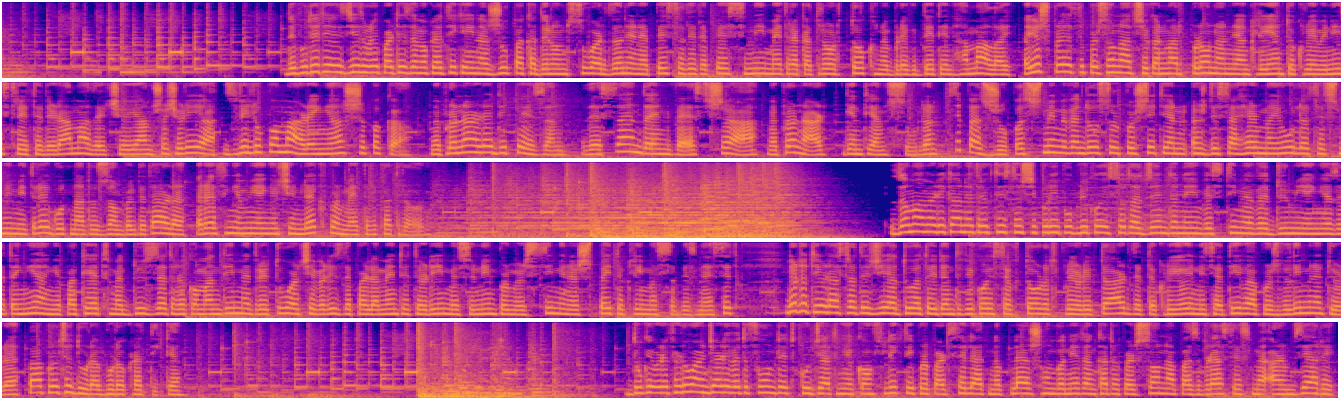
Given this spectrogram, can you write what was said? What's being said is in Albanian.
Deputetja e zgjedhur e Partisë Demokratike Ina Zhupa ka denoncuar dhënien e 55000 metra katror tokë në bregdetin Hamallaj. Ajo shprehet se personat që kanë marrë pronën janë klientë të kryeministrit Edi Rama dhe që janë shoqëria Sviluppo Mare një SHPK. me pronar Redi Pezën dhe SND Invest SHA me pronar Gentian Sulën. Sipas Zhupës, çmimi i vendosur për shitjen është disa herë më i ulët se çmimi i tregut në atë zonë bregdetare, rreth 1100 lekë për metër katror. Dhoma Amerikane e Tregtisë në Shqipëri publikoi sot agjendën e investimeve 2021, një paketë me 40 rekomandime drejtuar qeverisë dhe parlamentit të ri me synim përmirësimin e shpejtë të klimës së biznesit. Ndër të tjera, strategjia duhet të identifikojë sektorët prioritarë dhe të krijojë iniciativa për zhvillimin e tyre pa procedura burokratike. Duke u referuar ngjarjeve të fundit ku gjatë një konflikti për parcelat në plazh humbën jetën katër persona pas vrasjes me armë zjarri,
